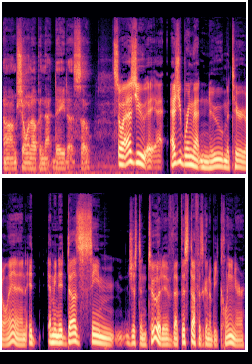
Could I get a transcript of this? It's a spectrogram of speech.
um, showing up in that data. So, so as you as you bring that new material in, it I mean, it does seem just intuitive that this stuff is going to be cleaner,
